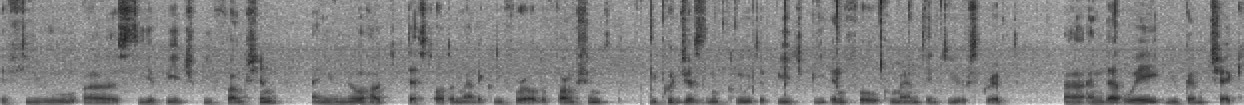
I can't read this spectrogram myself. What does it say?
if you uh, see a PHP function and you know how to test automatically for all the functions, you could just include a PHP info command into your script uh, and that way you can check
